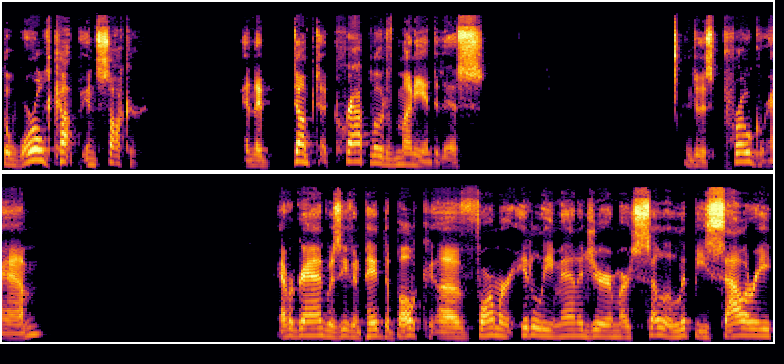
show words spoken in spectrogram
the World Cup in soccer. And they dumped a crap load of money into this, into this program. Evergrande was even paid the bulk of former Italy manager Marcello Lippi's salary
